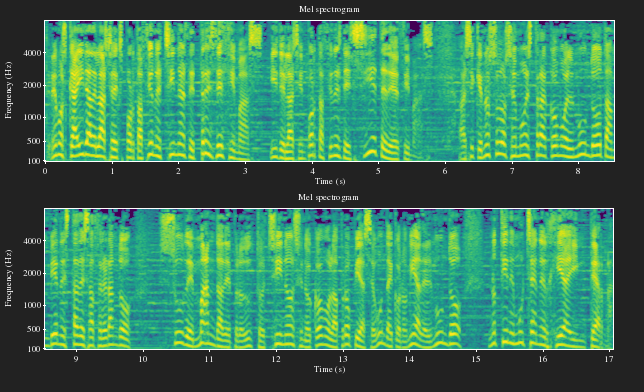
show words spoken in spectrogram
Tenemos caída de las exportaciones chinas de tres décimas y de las importaciones de siete décimas. Así que no solo se muestra cómo el mundo también está desacelerando su demanda de productos chinos, sino cómo la propia segunda economía del mundo no tiene mucha energía interna.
